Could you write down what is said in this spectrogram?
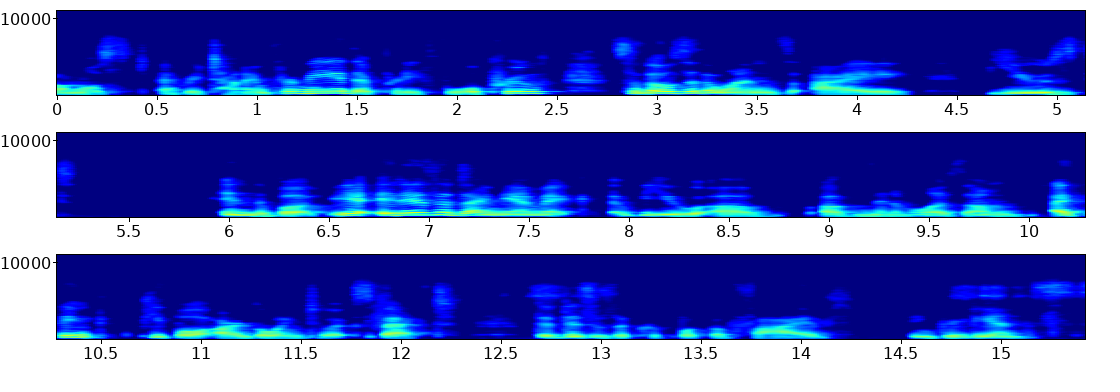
almost every time for me. They're pretty foolproof. So those are the ones I used in the book. Yeah, it is a dynamic view of of minimalism. I think people are going to expect that this is a cookbook of five ingredients.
